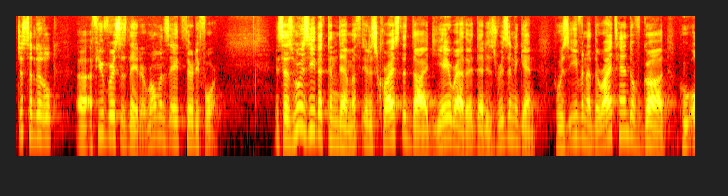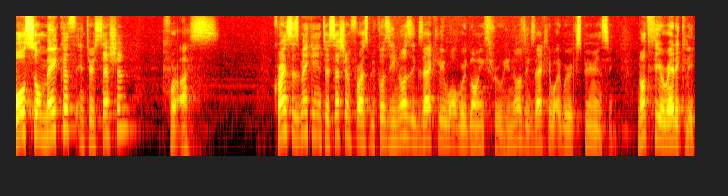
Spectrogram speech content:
Just a little, uh, a few verses later, Romans 8 34. It says, Who is he that condemneth? It is Christ that died, yea, rather, that is risen again, who is even at the right hand of God, who also maketh intercession for us. Christ is making intercession for us because he knows exactly what we're going through. He knows exactly what we're experiencing. Not theoretically,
